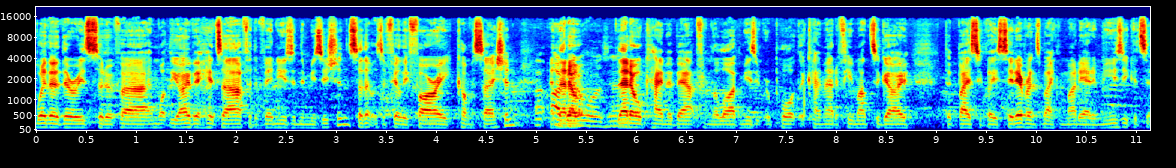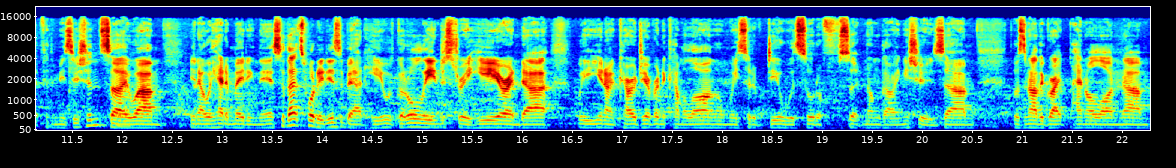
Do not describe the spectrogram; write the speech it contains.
whether there is sort of uh, and what the overheads are for the venues and the musicians. So that was a fairly fiery conversation, and that all, it was, yeah. that all came about from the live music report that came out a few months ago that basically said everyone's making money out of music except for the musicians. So um, you know we had a meeting there. So that's what it is about here. We've got all the industry here, and uh, we you know encourage everyone to come along, and we sort of deal with sort of certain ongoing issues. Um, there was another great panel on um,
